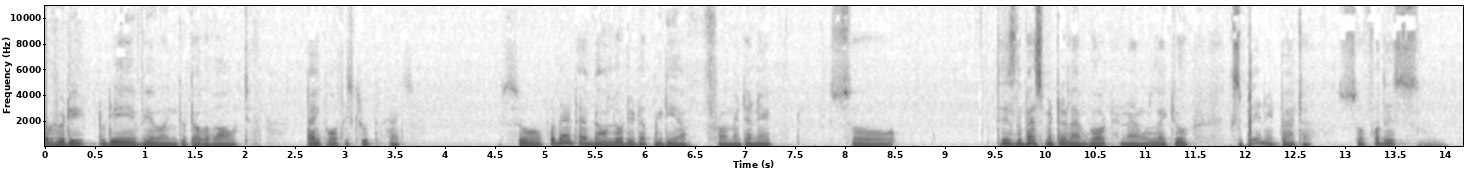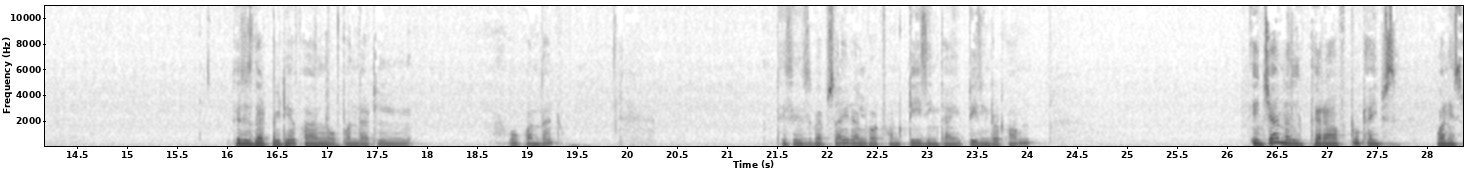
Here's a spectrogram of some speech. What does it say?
everybody. Today we are going to talk about type of screw threads so for that i've downloaded a pdf from internet. So this is the best material i've got and i would like to explain it better. So for this this is that pdf i'll open that open that. This is website i got from teasing type teasing.com in general there are two types. One is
